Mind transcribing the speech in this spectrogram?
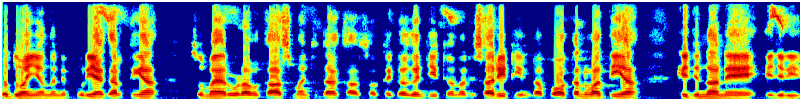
ਉਹ ਦਵਾਈਆਂ ਉਹਨਾਂ ਨੇ ਪੂਰੀਆਂ ਕਰਤੀਆਂ। ਸੋ ਮੈਂ ਅਰੋੜਾ ਵਿਕਾਸ ਮੰਚ ਦਾ, ਖਾਸ ਤੌਰ ਤੇ ਗਗਨ ਜੀ ਤੇ ਉਹਨਾਂ ਦੀ ਸਾਰੀ ਟੀਮ ਦਾ ਬਹੁਤ ਧੰਨਵਾਦੀ ਹਾਂ। ਕਿ ਜਿਨ੍ਹਾਂ ਨੇ ਇਹ ਜਿਹੜੀ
